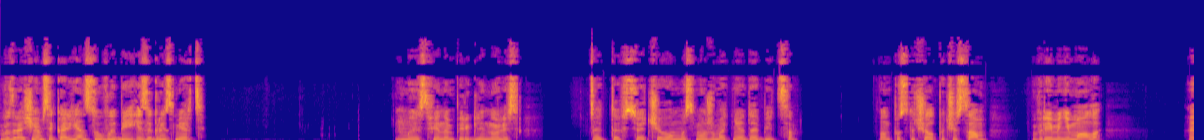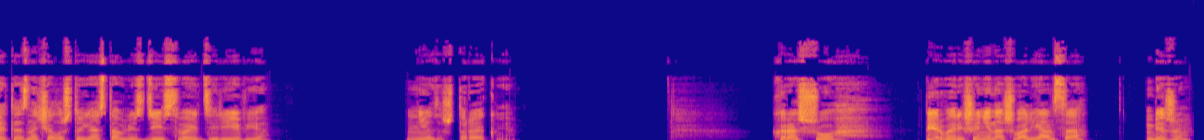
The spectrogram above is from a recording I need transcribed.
Возвращаемся к Альянсу, выбей из игры смерть». Мы с Фином переглянулись. «Это все, чего мы сможем от нее добиться». Он постучал по часам. «Времени мало. Это означало, что я оставлю здесь свои деревья». «Не за что, Рэкви». «Хорошо. Первое решение нашего Альянса — бежим».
